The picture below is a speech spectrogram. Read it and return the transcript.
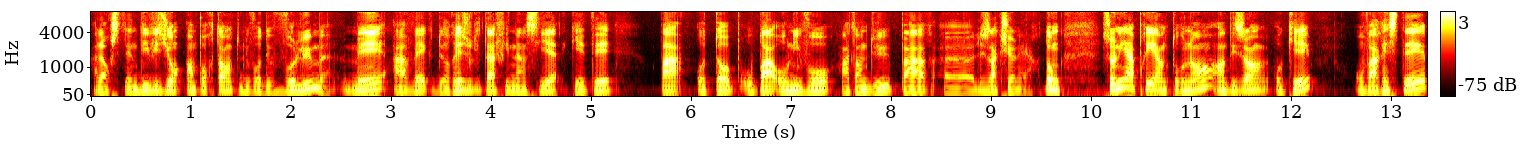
Alors c'était une division importante au niveau de volume, mais avec des résultats financiers qui étaient pas au top ou pas au niveau attendu par euh, les actionnaires. Donc, Sony a pris un tournant en disant, OK, on va rester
